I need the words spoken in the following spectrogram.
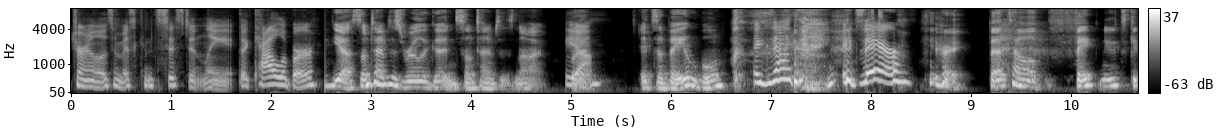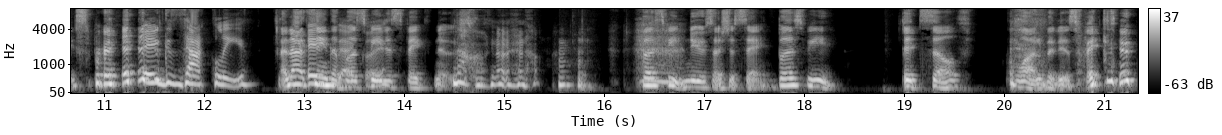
journalism is consistently the caliber. Yeah, sometimes it's really good and sometimes it's not. Yeah. It's available. Exactly. it's there. right. That's how fake news get spread. exactly. I'm not saying exactly. that BuzzFeed is fake news. No, no, no, no. BuzzFeed News, I should say. BuzzFeed itself, a lot of it is fake news,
